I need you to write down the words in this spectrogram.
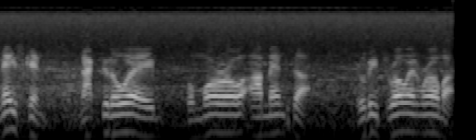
Neeskens knocked it away for Mauro Amenta. It'll be throw in Roma.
